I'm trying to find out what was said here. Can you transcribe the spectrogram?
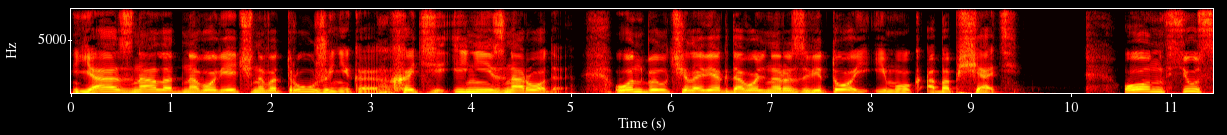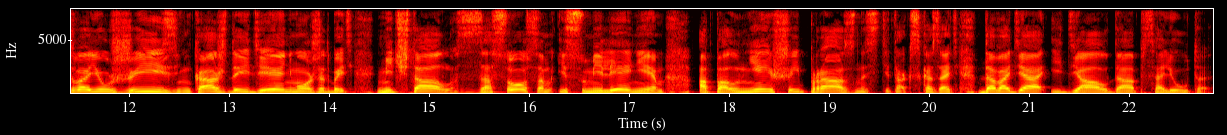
Я знал одного вечного труженика, хоть и не из народа. Он был человек довольно развитой и мог обобщать. Он всю свою жизнь, каждый день, может быть, мечтал с засосом и с умилением о полнейшей праздности, так сказать, доводя идеал до абсолюта,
